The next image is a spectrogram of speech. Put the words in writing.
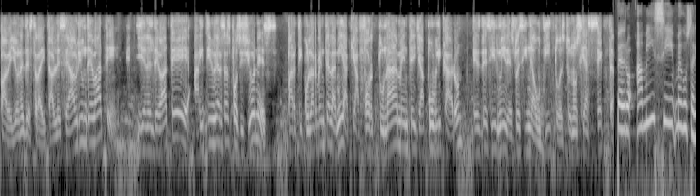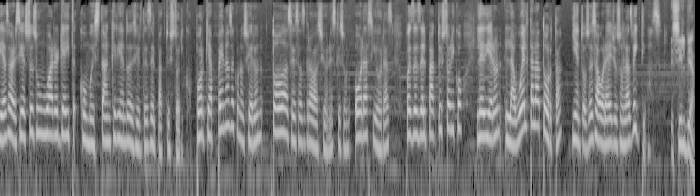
pabellones de extraditables, se abre un debate y en el debate hay diversas posiciones, particularmente la mía, que afortunadamente ya publicaron, es decir, mire, esto es inaudito, esto no se acepta. Pedro, a mí sí me gustaría saber si esto es un Watergate como están queriendo decir desde el pacto histórico, porque apenas se conocieron todas esas grabaciones, que son horas y horas, pues desde el pacto histórico le dieron la vuelta a la torta y entonces ahora ellos son las víctimas. Silvia,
